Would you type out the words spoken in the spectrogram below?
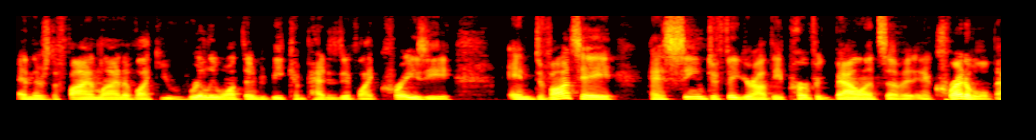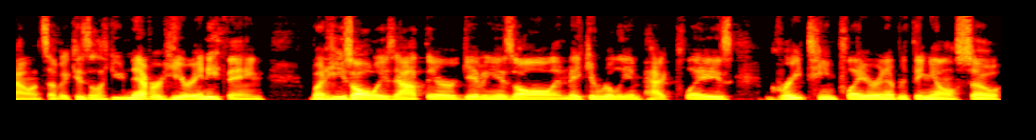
and there's the fine line of like you really want them to be competitive like crazy. And DeVonta has seemed to figure out the perfect balance of it, an incredible balance of it, because like you never hear anything, but he's always out there giving his all and making really impact plays, great team player and everything else. So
